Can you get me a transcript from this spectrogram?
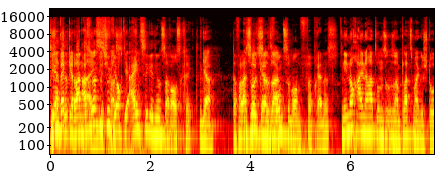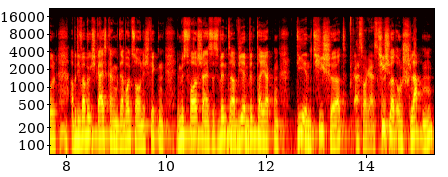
Die sind hat- weggerannt Also das ist wirklich fast. auch die einzige, die uns da rauskriegt. Ja. Da Das verlasse ich gerne das. Wohnzimmer und verbrenne es. Nee, noch eine hat uns unseren Platz mal gestohlen, aber die war wirklich geistkrank, mit der wolltest du auch nicht ficken. Ihr müsst vorstellen, es ist Winter, wir in Winterjacken, die im T-Shirt, Das war geil. T-Shirt und Schlappen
